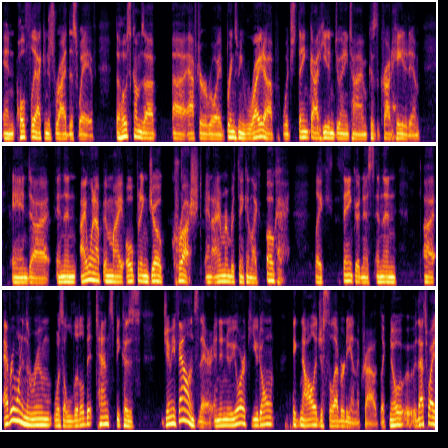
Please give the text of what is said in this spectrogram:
And hopefully I can just ride this wave. The host comes up uh, after Roy, brings me right up, which thank God he didn't do any time because the crowd hated him and uh, and then I went up and my opening joke crushed, and I remember thinking like, okay, like thank goodness. And then uh, everyone in the room was a little bit tense because Jimmy Fallon's there, and in New York you don't acknowledge a celebrity in the crowd. Like no, that's why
